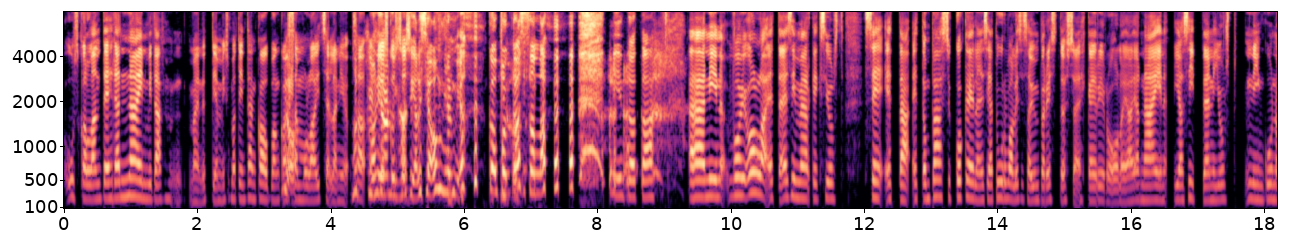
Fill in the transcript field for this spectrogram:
uskallan tehdä näin, mitä mä en nyt tiedä miksi mä otin tämän kaupan kassan, Joo. mulla itselläni Mut on siis joskus on ihan... sosiaalisia ongelmia kaupan kassalla. niin tota, ää, niin voi olla, että esimerkiksi just se, että, että on päässyt kokeilemaan siellä turvallisessa ympäristössä ehkä eri rooleja ja näin, ja sitten just niin kuin,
